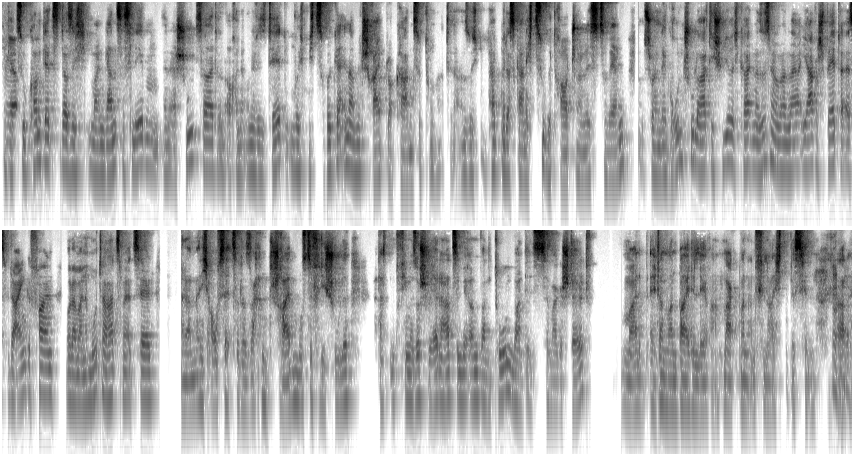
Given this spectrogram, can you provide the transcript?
Ja. Dazu kommt jetzt, dass ich mein ganzes Leben in der Schulzeit und auch in der Universität, wo ich mich zurückerinnere, mit Schreibblockaden zu tun hatte. Also ich habe mir das gar nicht zugetraut, Journalist zu werden. Schon in der Grundschule hatte ich Schwierigkeiten. Das ist mir aber Jahre später erst wieder eingefallen oder meine Mutter hat es mir erzählt, wenn ich Aufsätze oder Sachen schreiben musste für die Schule, das fiel mir so schwer, da hat sie mir irgendwann ein Tonband ins Zimmer gestellt. Meine Eltern waren beide Lehrer, merkt man dann vielleicht ein bisschen gerade.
